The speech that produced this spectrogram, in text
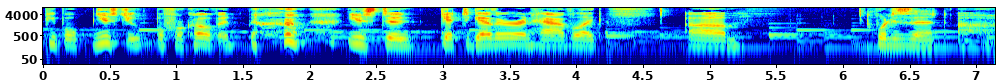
people used to before COVID used to get together and have like um, what is it? Uh,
